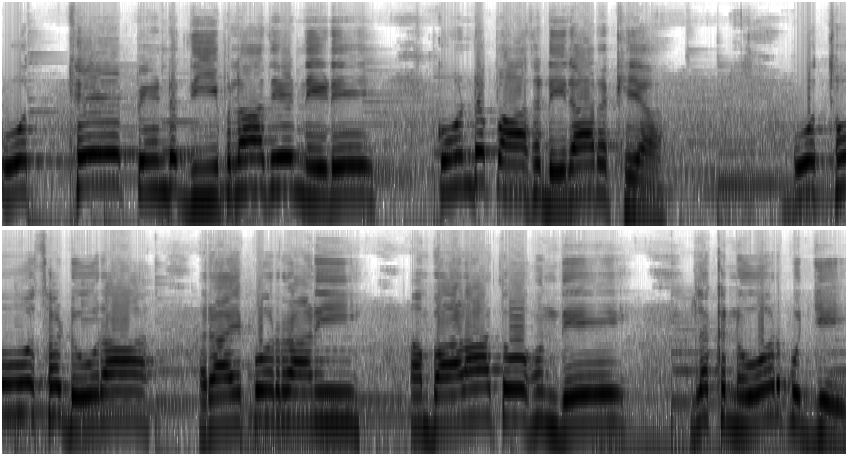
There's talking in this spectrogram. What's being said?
ਉੱਥੇ ਪਿੰਡ ਦੀਪਲਾ ਦੇ ਨੇੜੇ ਕੁੰਡ ਪਾਸ ਡੇਰਾ ਰੱਖਿਆ। ਉਥੋਂ ਸਡੋਰਾ, ਰਾਏਪੁਰ ਰਾਣੀ, ਅੰਬਾਲਾ ਤੋਂ ਹੁੰਦੇ ਲਖਨੌਰ ਪੁੱਜੇ।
